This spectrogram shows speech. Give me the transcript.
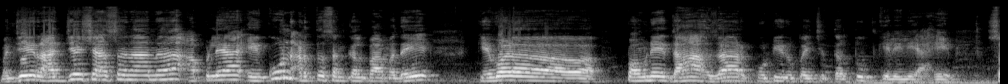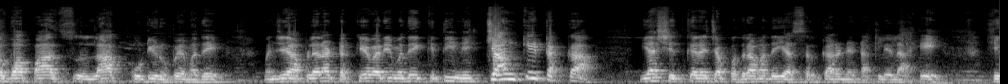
म्हणजे राज्य शासनानं आपल्या एकूण अर्थसंकल्पामध्ये केवळ पावणे दहा हजार कोटी रुपयाची तरतूद केलेली आहे. सव्वा पाच लाख कोटी रुपयेमध्ये. म्हणजे आपल्याला टक्केवारीमध्ये किती निच्चांकी टक्का या शेतकऱ्याच्या पदरामध्ये या सरकारने टाकलेला आहे. ही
